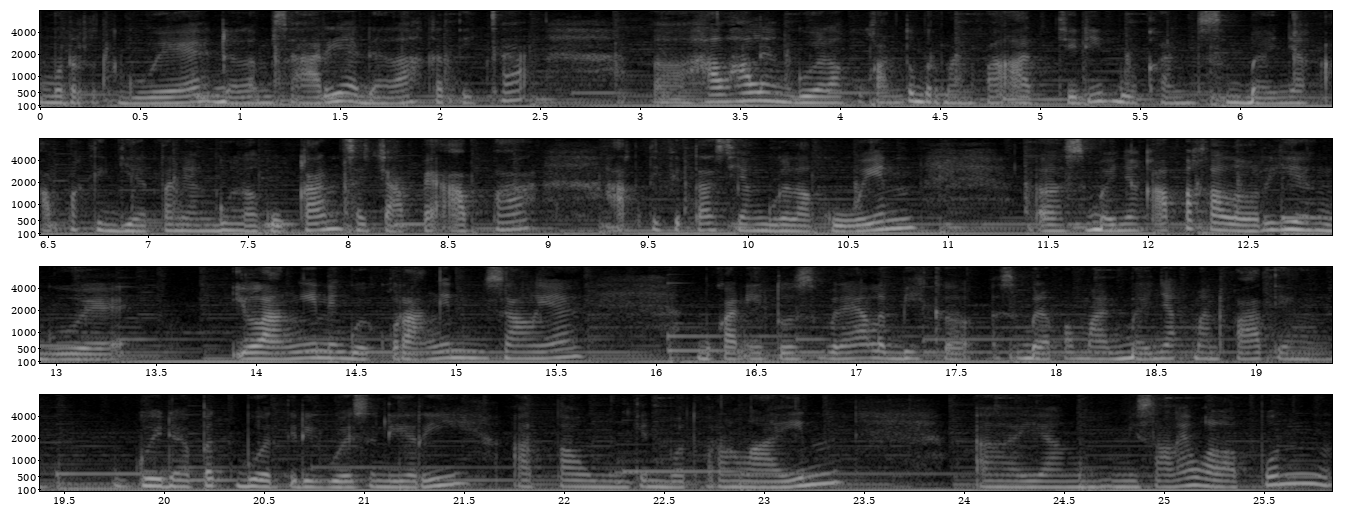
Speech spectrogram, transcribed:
menurut gue dalam sehari adalah ketika uh, hal-hal yang gue lakukan tuh bermanfaat. Jadi bukan sebanyak apa kegiatan yang gue lakukan secapek apa aktivitas yang gue lakuin uh, sebanyak apa kalori yang gue ilangin yang gue kurangin misalnya. Bukan itu sebenarnya lebih ke seberapa man banyak manfaat yang gue dapat buat diri gue sendiri atau mungkin buat orang lain uh, yang misalnya walaupun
